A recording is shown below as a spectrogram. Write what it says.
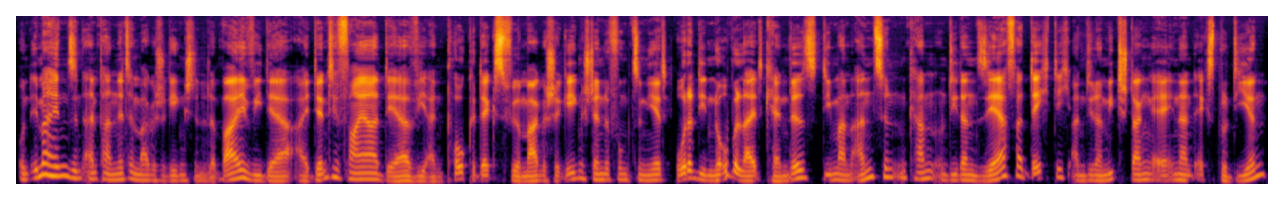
Und immerhin sind ein paar nette magische Gegenstände dabei, wie der Identifier, der wie ein Pokédex für magische Gegenstände funktioniert, oder die Nobelite Candles, die man anzünden kann und die dann sehr verdächtig an Dynamitstangen erinnernd explodieren.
